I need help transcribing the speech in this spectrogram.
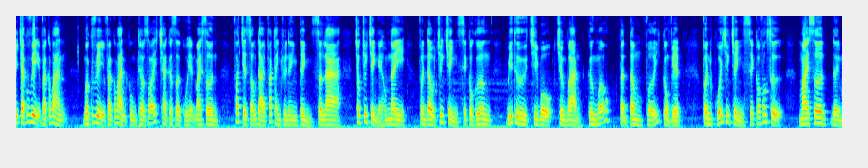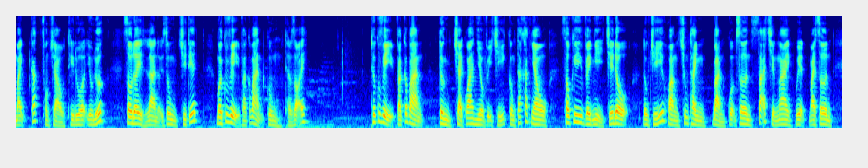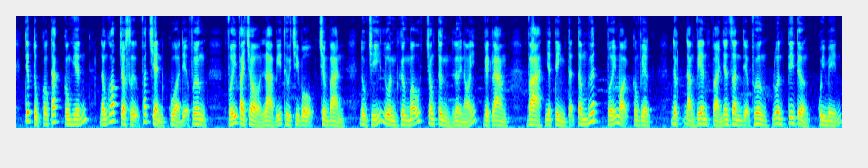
Kính chào quý vị và các bạn. Mời quý vị và các bạn cùng theo dõi trang cơ sở của huyện Mai Sơn, phát triển sóng đài phát thanh truyền hình tỉnh Sơn La. Trong chương trình ngày hôm nay, phần đầu chương trình sẽ có gương bí thư tri bộ, trường bản, gương mẫu, tận tâm với công việc. Phần cuối chương trình sẽ có phóng sự Mai Sơn đẩy mạnh các phong trào thi đua yêu nước. Sau đây là nội dung chi tiết. Mời quý vị và các bạn cùng theo dõi. Thưa quý vị và các bạn, từng trải qua nhiều vị trí công tác khác nhau, sau khi về nghỉ chế độ, đồng chí Hoàng Trung Thành, bản Cuộm Sơn, xã Trường Mai, huyện Mai Sơn, tiếp tục công tác công hiến, đóng góp cho sự phát triển của địa phương. Với vai trò là bí thư tri bộ, trường bản, đồng chí luôn gương mẫu trong từng lời nói, việc làm và nhiệt tình tận tâm huyết với mọi công việc, được đảng viên và nhân dân địa phương luôn tin tưởng, quý mến.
